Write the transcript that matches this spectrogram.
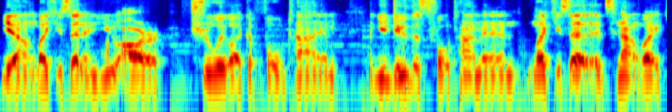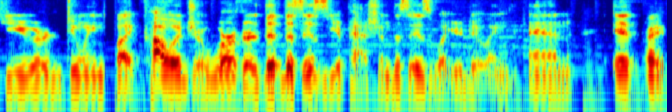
yeah, like you said, and you are truly like a full time you do this full time and like you said it's not like you are doing like college or work or th- this is your passion this is what you're doing and it right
